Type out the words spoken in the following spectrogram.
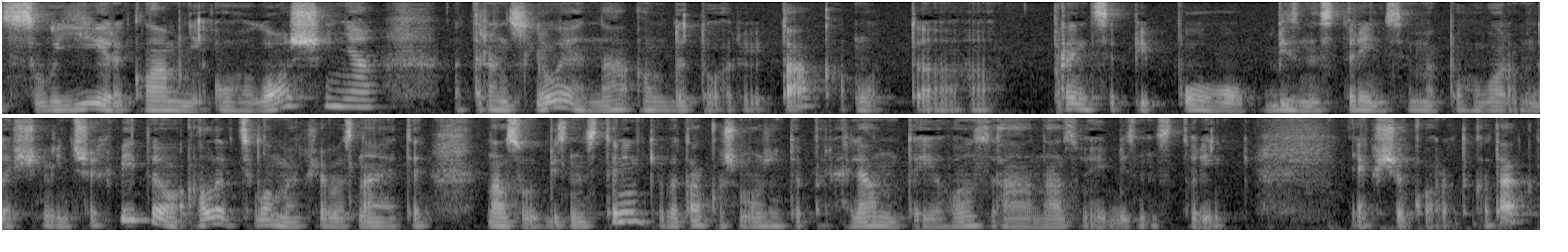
свої рекламні оголошення транслює на аудиторію. Так, от в принципі, по бізнес-сторінці ми поговоримо дещо в інших відео, але в цілому, якщо ви знаєте назву бізнес-сторінки, ви також можете переглянути його за назвою бізнес-сторінки, якщо коротко, так?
